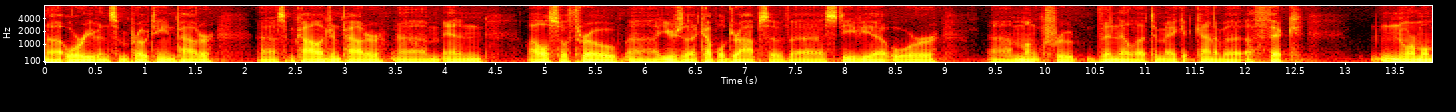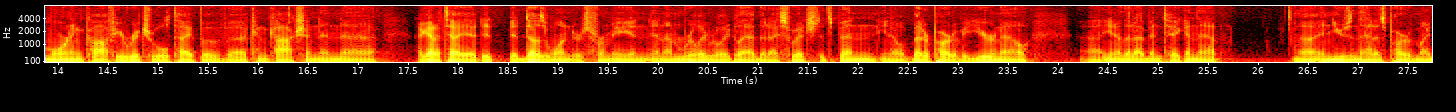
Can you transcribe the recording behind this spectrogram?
uh, or even some protein powder, uh, some collagen powder, um, and I also throw uh, usually a couple drops of uh, stevia or uh, monk fruit vanilla to make it kind of a, a thick, normal morning coffee ritual type of concoction, and I got to tell you, it, it does wonders for me, and, and I'm really, really glad that I switched. It's been, you know, a better part of a year now, uh, you know, that I've been taking that uh, and using that as part of my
